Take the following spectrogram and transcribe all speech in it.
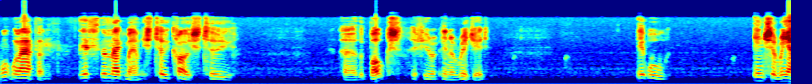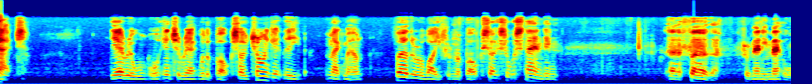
what will happen if the mag mount is too close to uh, the box, if you're in a rigid, it will interreact the aerial will interact with the box. So try and get the mag mount further away from the box so it's sort of standing uh, further from any metal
